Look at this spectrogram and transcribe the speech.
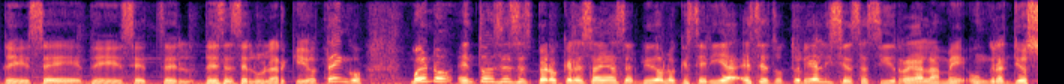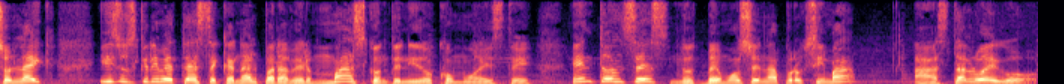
de ese, de, ese, de ese celular que yo tengo. Bueno, entonces espero que les haya servido lo que sería este tutorial y si es así regálame un grandioso like y suscríbete a este canal para ver más contenido como este. Entonces nos vemos en la próxima. Hasta luego.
